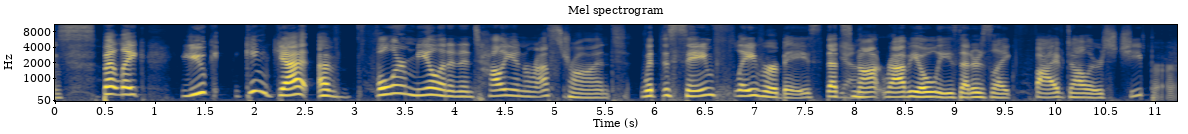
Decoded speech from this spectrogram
yes. But like you can get a fuller meal at an Italian restaurant with the same flavor base that's Yeah. not raviolis that is like $5 cheaper.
